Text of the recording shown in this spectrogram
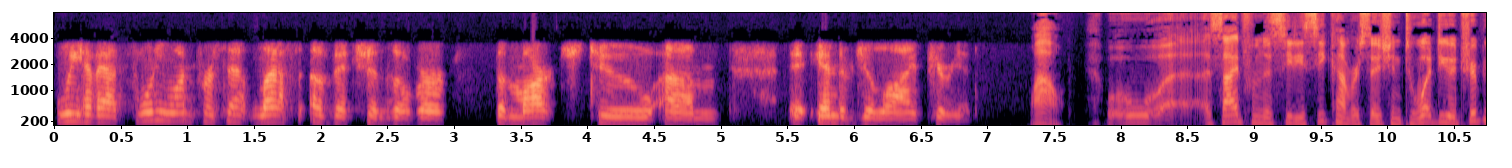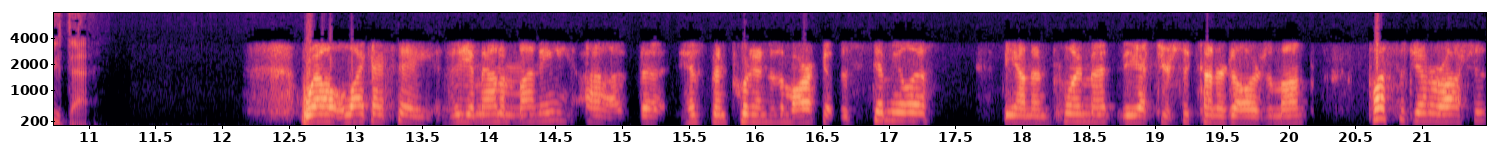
we have had 41% less evictions over the March to um, end of July period. Wow. Aside from the CDC conversation, to what do you attribute that? Well, like I say, the amount of money uh, that has been put into the market, the stimulus, the unemployment, the extra $600 a month, plus the generosity,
